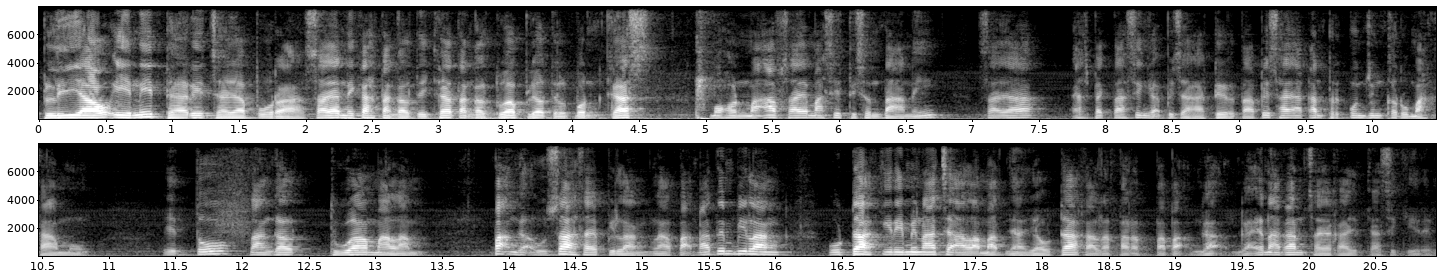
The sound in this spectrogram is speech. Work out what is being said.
beliau ini dari Jayapura. Saya nikah tanggal 3, tanggal 2 beliau telepon gas. Mohon maaf saya masih di Sentani. Saya ekspektasi nggak bisa hadir, tapi saya akan berkunjung ke rumah kamu. Itu tanggal 2 malam. Pak nggak usah saya bilang. Nah, Pak Katim bilang, udah kirimin aja alamatnya. Ya udah karena, karena Bapak nggak nggak enak kan saya kasih kirim.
